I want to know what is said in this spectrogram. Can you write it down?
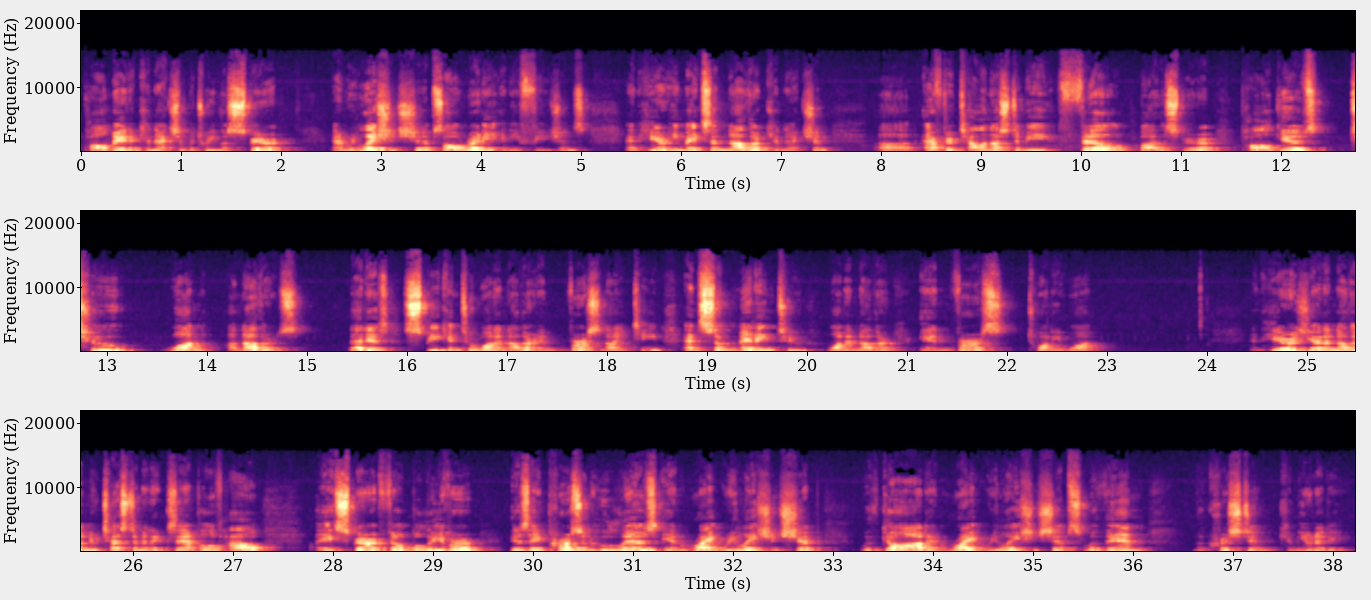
Paul made a connection between the Spirit and relationships already in Ephesians, and here he makes another connection. Uh, after telling us to be filled by the Spirit, Paul gives two one another's that is, speaking to one another in verse 19 and submitting to one another in verse 21. And here is yet another New Testament example of how a spirit filled believer is a person who lives in right relationship with God and right relationships within the Christian community.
